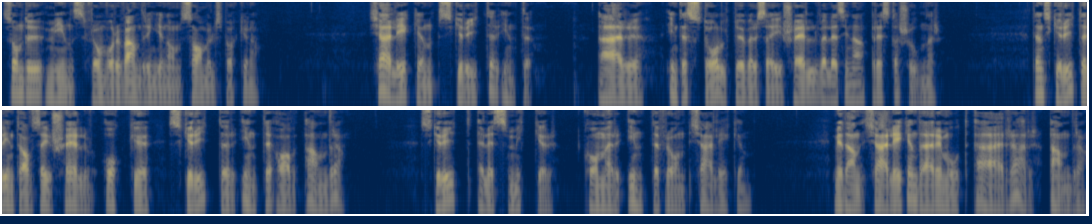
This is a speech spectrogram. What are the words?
som du minns från vår vandring genom Samuelsböckerna. Kärleken skryter inte, är inte stolt över sig själv eller sina prestationer. Den skryter inte av sig själv och eh, skryter inte av andra. Skryt eller smicker kommer inte från kärleken. Medan kärleken däremot ärar andra,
